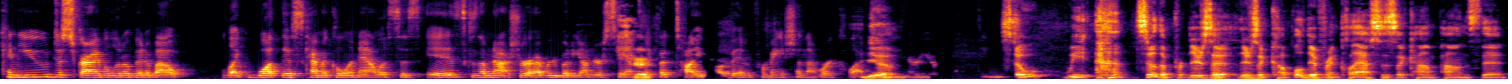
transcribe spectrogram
can you describe a little bit about like what this chemical analysis is because I'm not sure everybody understands Sure. like the type of information that we're collecting Yeah. or so we so the there's a there's a couple different classes of compounds that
